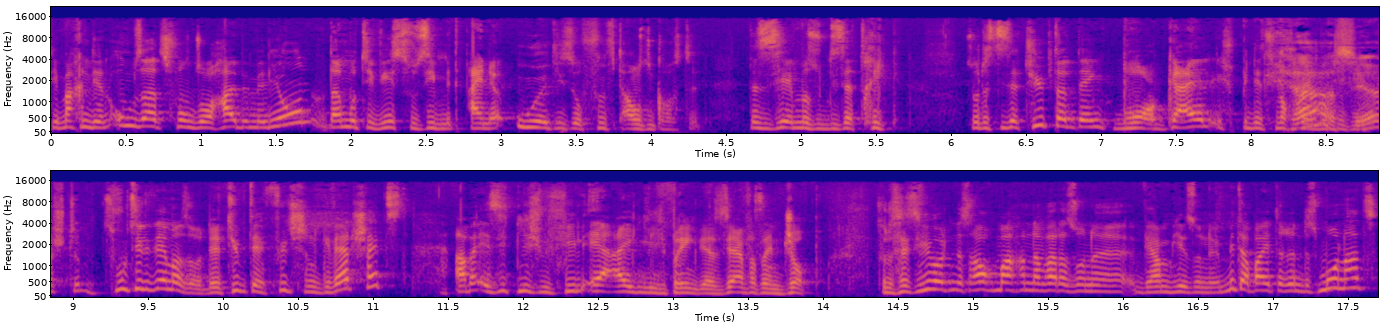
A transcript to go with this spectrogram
die machen dir einen Umsatz von so halbe Million, dann motivierst du sie mit einer Uhr, die so 5000 kostet. Das ist ja immer so dieser Trick. So, dass dieser Typ dann denkt, boah, geil, ich bin jetzt noch mehr Krass, motiviert. ja, stimmt. Es funktioniert immer so. Der Typ, der fühlt sich schon gewertschätzt, aber er sieht nicht, wie viel er eigentlich bringt. Das ist ja einfach sein Job. So, das heißt, wir wollten das auch machen. Dann war da so eine, wir haben hier so eine Mitarbeiterin des Monats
